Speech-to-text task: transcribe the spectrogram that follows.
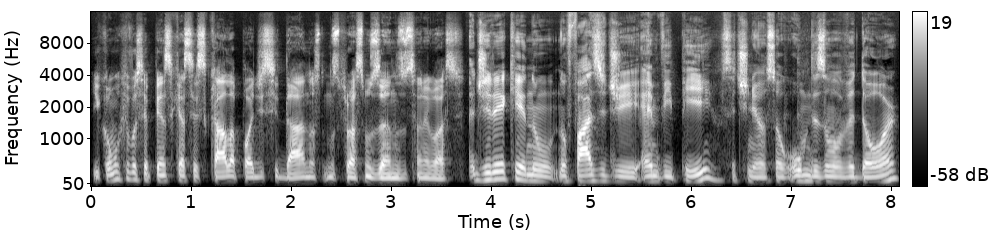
e como que você pensa que essa escala pode se dar nos, nos próximos anos do seu negócio? Eu diria que no, no fase de MVP, você tinha só um desenvolvedor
